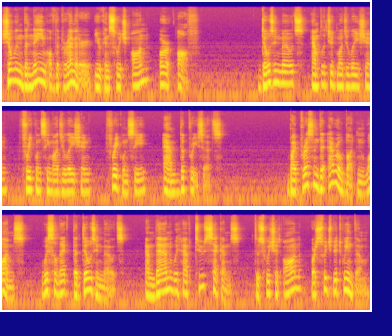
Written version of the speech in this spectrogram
showing the name of the parameter you can switch on or off. Dosing modes, amplitude modulation, frequency modulation, frequency, and the presets. By pressing the arrow button once, we select the dosing modes, and then we have 2 seconds to switch it on or switch between them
